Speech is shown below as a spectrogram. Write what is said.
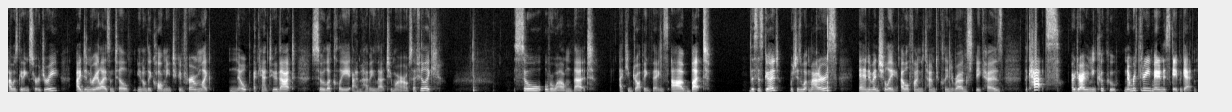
I was getting surgery. I didn't realize until, you know, they called me to confirm, like, nope, I can't do that. So luckily I'm having that tomorrow. So I feel like so overwhelmed that I keep dropping things. Uh, but this is good, which is what matters. And eventually I will find the time to clean the rugs because the cats are driving me cuckoo. Number three made an escape again.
